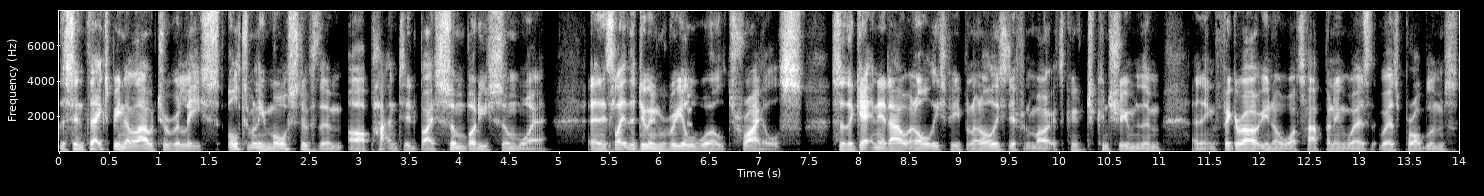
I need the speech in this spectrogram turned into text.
the synthetics being allowed to release, ultimately, most of them are patented by somebody somewhere. And it's like they're doing real world trials. So they're getting it out, and all these people and all these different markets can consume them, and they can figure out, you know, what's happening, where's where's problems.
